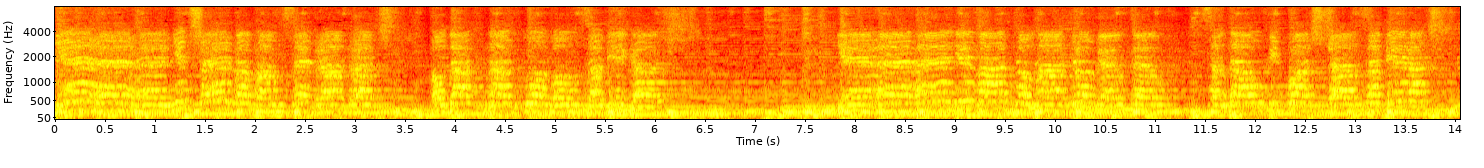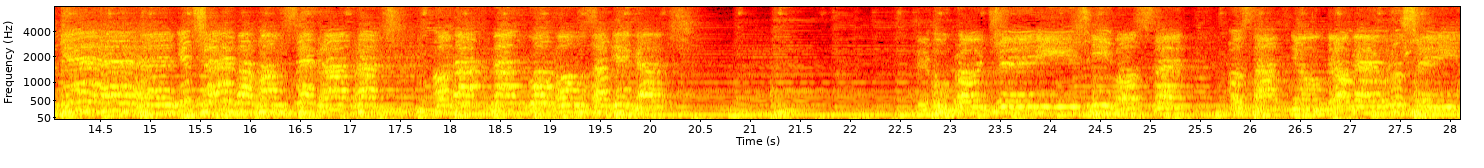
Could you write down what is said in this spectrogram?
Nie, nie trzeba wam srebra brać, o Gdy ukończyli żniwo swe, ostatnią drogę ruszyli.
